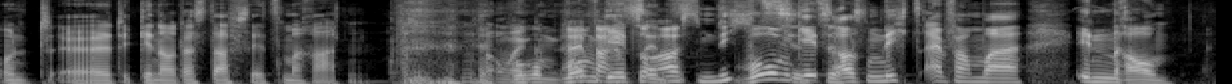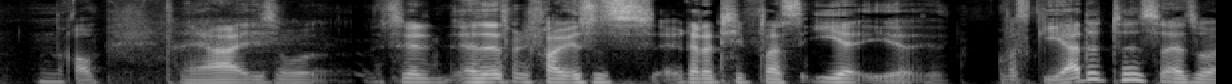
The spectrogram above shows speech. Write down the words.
Und äh, genau das darfst du jetzt mal raten. Oh worum worum geht es so aus dem Nichts? Worum geht es aus dem Nichts? Einfach mal in den Raum. In den Raum. Naja, also, also erstmal die Frage, ist es relativ was eher, eher was Geerdetes? Also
